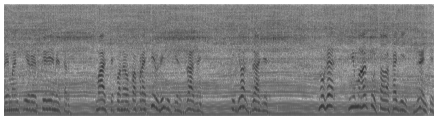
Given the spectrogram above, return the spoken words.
ремонтирует периметр. Мальчик, он его попросил, видите, сзади. Идет сзади. Ну, уже не в моготу стала ходить. Гляньте,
